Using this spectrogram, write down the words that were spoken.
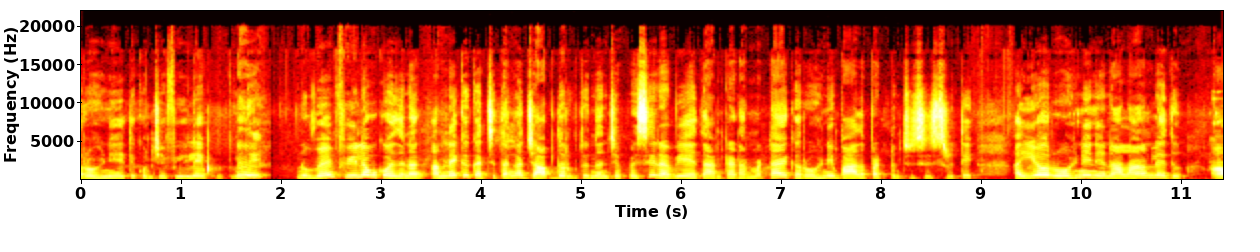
రోహిణి అయితే కొంచెం ఫీల్ అయిపోతుంది. నువ్వేం ఫీల్ అవ్వకూడదు. అన్నయ్యకి ఖచ్చితంగా జాబ్ దొరుకుతుందని చెప్పేసి రవి అయితే అంటాడనమాట. ఇక రోహిణి బాధపడటం చూసి శృతి అయ్యో రోహిణి నేను అలా అనలేదు. ఆ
